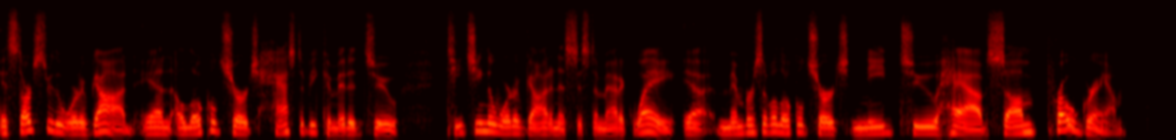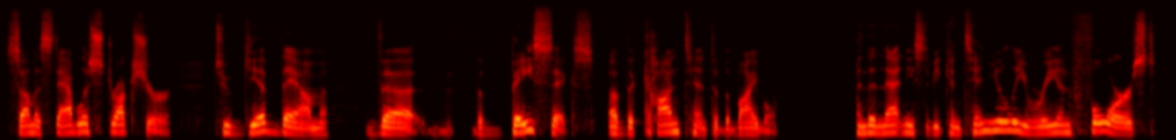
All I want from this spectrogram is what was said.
it starts through the Word of God, and a local church has to be committed to teaching the Word of God in a systematic way. Uh, members of a local church need to have some program, some established structure to give them the the basics of the content of the Bible. And then that needs to be continually reinforced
